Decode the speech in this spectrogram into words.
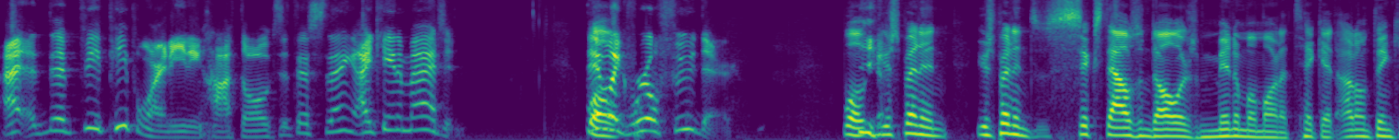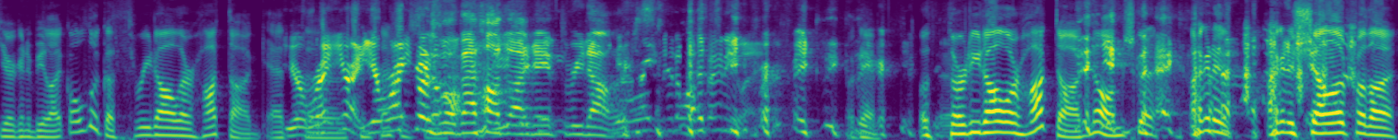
I the people aren't eating hot dogs at this thing. I can't imagine. They Well- have like real food there. Well, Yeah. you're spending you're spending six thousand dollars minimum on a ticket. I don't think you're going to be like, oh look, a three dollar hot dog at. You're right, you're right, you're right. first of all, off. that hot dog ain't 3. dollars. you're writing it off Let's be anyway. perfectly Okay, a thirty dollar hot dog. No, I'm just gonna I'm gonna I'm gonna shell out for the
